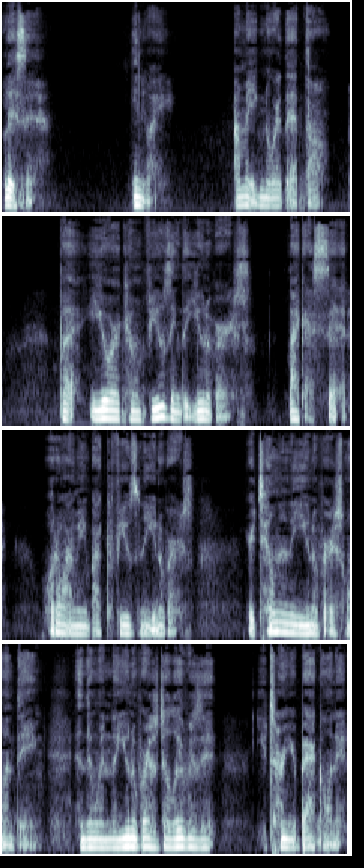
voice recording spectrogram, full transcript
listen. Anyway, I'm to ignore that thought. But you're confusing the universe. Like I said, what do I mean by confusing the universe? You're telling the universe one thing, and then when the universe delivers it, you turn your back on it.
